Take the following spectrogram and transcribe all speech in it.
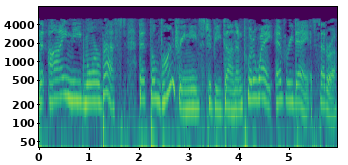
That I need more rest. That the laundry needs to be done and put away every day, etc.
